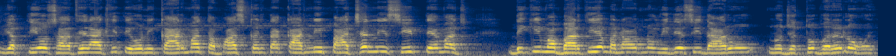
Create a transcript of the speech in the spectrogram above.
વ્યક્તિઓ સાથે રાખી તેઓની કારમાં તપાસ કરતા કારની પાછળની સીટ તેમજ ડિક્કીમાં ભારતીય બનાવટનો વિદેશી દારૂનો જથ્થો ભરેલો હોય.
